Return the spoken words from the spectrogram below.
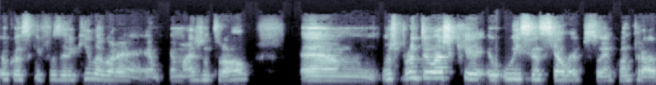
eu consegui fazer aquilo, agora é, é, é mais natural. Um, mas pronto, eu acho que o essencial é a pessoa encontrar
